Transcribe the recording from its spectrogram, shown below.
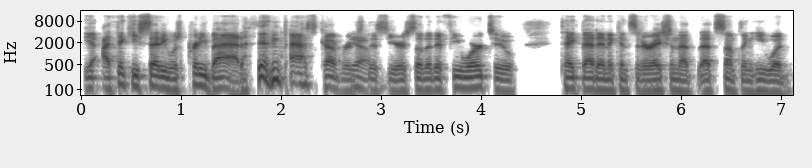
yeah, I think he said he was pretty bad in pass coverage yeah. this year. So that if he were to take that into consideration, that that's something he would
